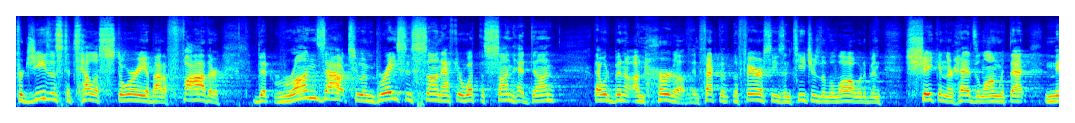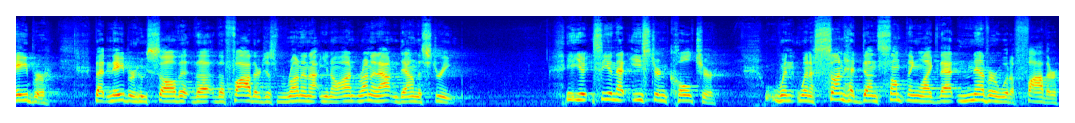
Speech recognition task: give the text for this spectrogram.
For Jesus to tell a story about a father that runs out to embrace his son after what the son had done, that would have been unheard of. In fact, the, the Pharisees and teachers of the law would have been shaking their heads along with that neighbor, that neighbor who saw the, the, the father just running out, you know, on, running out and down the street. You see, in that Eastern culture, when, when a son had done something like that, never would a father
